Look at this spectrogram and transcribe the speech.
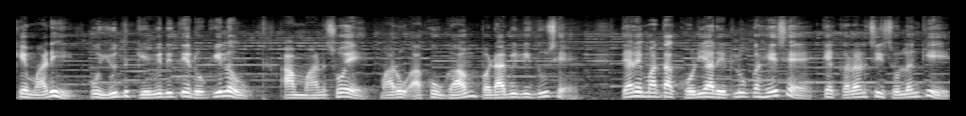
કે, માડી, હું યુદ્ધ કેવી રીતે રોકી લઉં? આ માણસોએ મારું આખું ગામ પડાવી લીધું છે. ત્યારે માતા ખોડિયાર એટલું કહે છે કે, કરણસિંહ સોલંકી,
